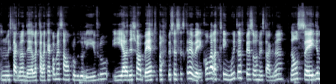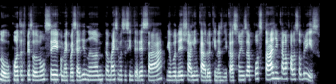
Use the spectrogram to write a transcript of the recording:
no Instagram dela que ela quer começar um clube do livro e ela deixou aberto para as pessoas se inscreverem. Como ela tem muitas pessoas no Instagram, não sei de novo quantas pessoas vão ser, como é que vai ser a dinâmica, mas se você se interessar, eu vou deixar linkado aqui nas indicações a postagem que ela fala sobre isso.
